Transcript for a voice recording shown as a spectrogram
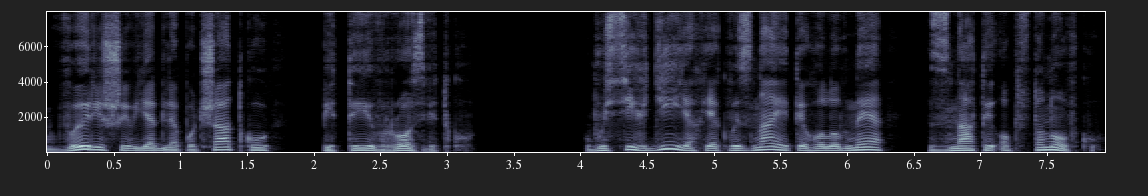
Вирішив я для початку піти в розвідку. В усіх діях, як ви знаєте, головне знати обстановку.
